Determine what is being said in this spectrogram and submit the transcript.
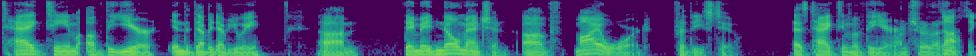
tag team of the year in the WWE. Um, they made no mention of my award for these two as tag team of the year. I'm sure that's Nothing.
